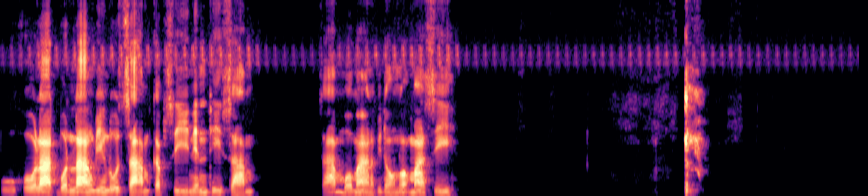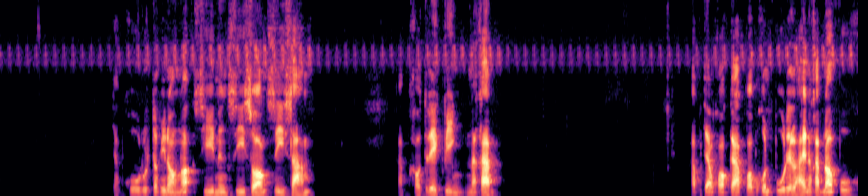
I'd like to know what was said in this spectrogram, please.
ปูโคราชบนล่างวิ่งรูดสามกับสี่เน้นที่สามสามโมมานะพี่น้องเนาะมาสี่ จับคู่รุดนะพี่น้องเนาะสี่หนึ่งสี่สองสี่สามครับเขาเตะเลกวิ่งนะครับ ครับประจำขอกราบขอบพระคุณปูหลายๆนะครับเนาะปู่โค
